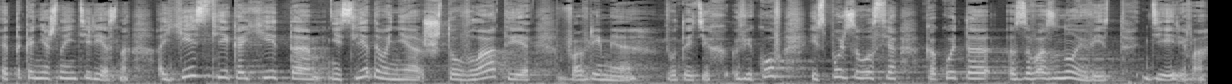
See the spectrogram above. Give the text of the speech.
это, конечно, интересно. А есть ли какие-то исследования, что в Латвии во время вот этих веков использовался какой-то завозной вид дерева.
